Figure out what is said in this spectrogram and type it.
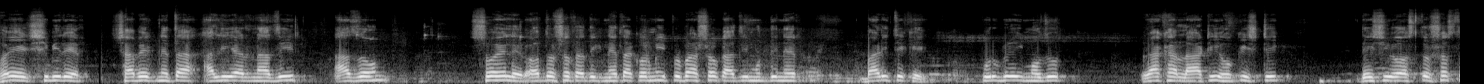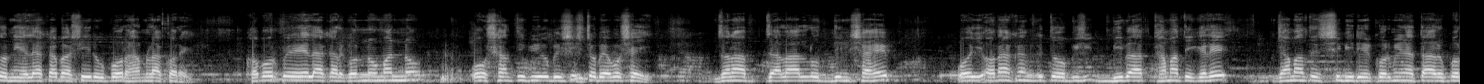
হয়ে শিবিরের সাবেক নেতা আলিয়ার নাজির আজম, সোহেলের অর্ধ শতাধিক নেতাকর্মী প্রভাষক আজিমুদ্দিনের বাড়ি থেকে পূর্বেই মজুদ রাখা লাঠি, হকি স্টিক, দেশীয় অস্ত্রশস্ত্র নিয়ে এলাকাবাসীর উপর হামলা করে। খবর পেয়ে এলাকার গণ্যমান্য ও শান্তিপ্রিয় বিশিষ্ট ব্যবসায়ী জনাব জালাল উদ্দিন সাহেব, ওই অনাকাঙ্ক্ষিত বিবাদ থামাতে গেলে জামাতের শিবিরের কর্মীরা তার উপর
